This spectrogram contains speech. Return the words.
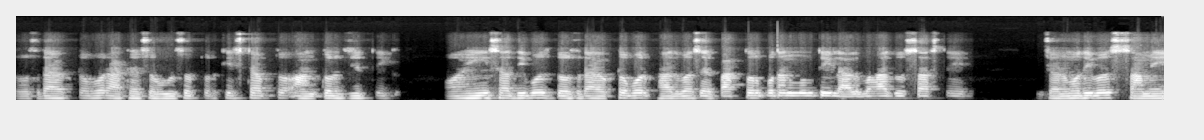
দোসরা অক্টোবর আঠারোশো উনসত্তর খ্রিস্টাব্দ আন্তর্জাতিক অহিংসা দিবস দোসরা অক্টোবর, ভারতবর্ষের প্রাক্তন প্রধানমন্ত্রী লাল বাহাদুর শাস্ত্রীর জন্মদিবস, স্বামী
